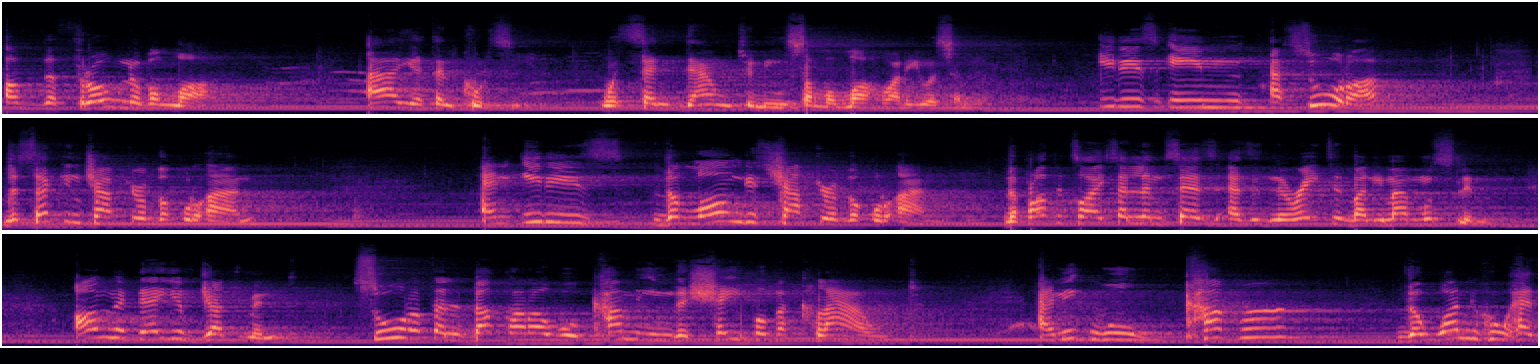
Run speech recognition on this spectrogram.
of the throne of Allah. Ayat al-Kursi was sent down to me, sallallahu alayhi wasallam. It is in a surah, the second chapter of the Quran, and it is the longest chapter of the Quran. The Prophet ﷺ says, as is narrated by Imam Muslim, on the day of judgment, Surah Al Baqarah will come in the shape of a cloud and it will cover the one who has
